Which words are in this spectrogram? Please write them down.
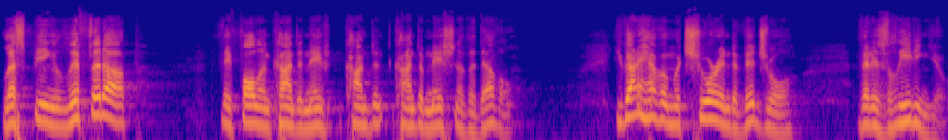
lest being lifted up, they fall in condemnation, of the devil. You got to have a mature individual that is leading you.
